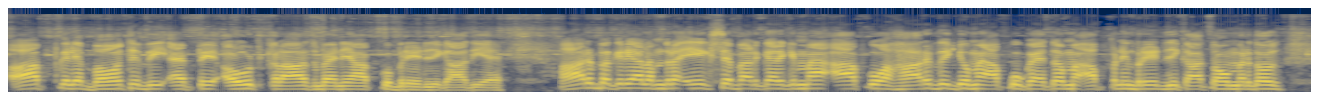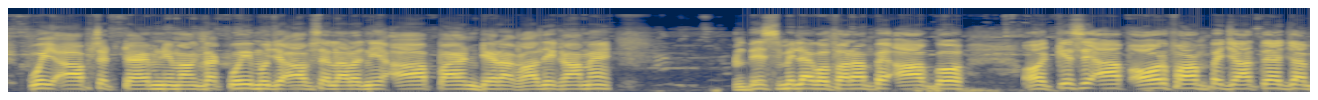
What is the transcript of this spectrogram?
آپ کے لیے بہت ہی ایپی آؤٹ کلاس میں نے آپ کو بریڈ دکھا دیا ہے۔ ہر بکری الحمدللہ ایک سے بڑھ کر کے میں آپ کو ہر ویڈیو میں آپ کو کہتا ہوں، میں اپنی بریڈ دکھاتا ہوں۔ میرے دوست، کوئی آپ سے ٹائم نہیں مانگتا، کوئی مجھے آپ سے لالچ نہیں آپ پائیں ڈیرا غادی خام ہے بسم اللہ کو فارم پہ آپ کو اور کسی آپ اور فارم پہ جاتے ہیں جب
